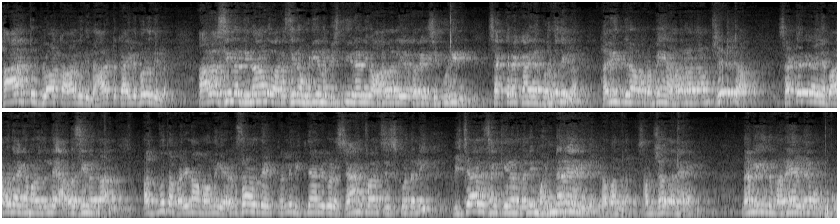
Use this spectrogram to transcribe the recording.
ಹಾರ್ಟ್ ಬ್ಲಾಕ್ ಆಗೋದಿಲ್ಲ. ಹಾರ್ಟ್ ಕಾಯಿಲೆ ಬರೋದಿಲ್ಲ. ಅರಸಿನ ದಿನಾಲು ಅರಸಿನ ಹುಡಿಯನ್ನು ಬಿಸಿನೀರಲ್ಲಿಯೋ ಹಾಲಲ್ಲಿಯೋ ಕರಗಿಸಿ ಕುಡಿರಿ. ಸಕ್ಕರೆ ಕಾಯಿಲೆ ಬರುವುದಿಲ್ಲ ಹರಿದ್ರ ಪ್ರಮೇಯ ಹರಣ ಶ್ರೇಷ್ಠ. ಸಕ್ಕರೆ ಕಾಯಿಲೆ ಬಾರದಾಗೆ ಮಾಡೋದ್ರಲ್ಲಿ ಅರಸಿನದ ಅದ್ಭುತ ಪರಿಣಾಮವನ್ನು ಎರಡು ಸಾವಿರದ ಎಂಟರಲ್ಲಿ ವಿಜ್ಞಾನಿಗಳು ಸ್ಯಾನ್ ಫ್ರಾನ್ಸಿಸ್ಕೋದಲ್ಲಿ ವಿಚಾರ ಸಂಕಿರಣದಲ್ಲಿ ಮಂಡನೆ ಆಗಿದೆ, ಪ್ರಬಂಧ, ಸಂಶೋಧನೆ ಆಗಿದೆ. ನಮಗಿದು ಮನೆಯಲ್ಲೇ ಉಂಟು.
